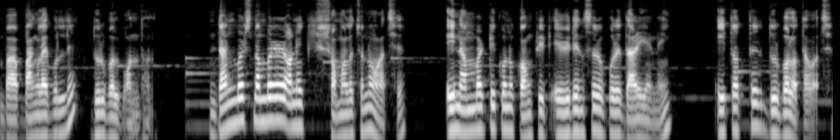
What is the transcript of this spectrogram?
বা বাংলায় বললে দুর্বল বন্ধন। ডানবার্স নাম্বারের অনেক সমালোচনাও আছে। এই নাম্বারটি কোনো কংক্রিট এভিডেন্সের উপরে দাঁড়িয়ে নেই। এই তত্ত্বের দুর্বলতাও আছে।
